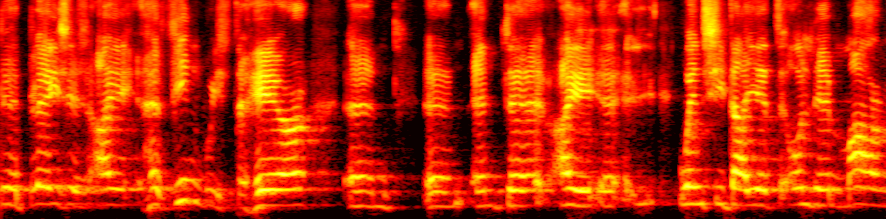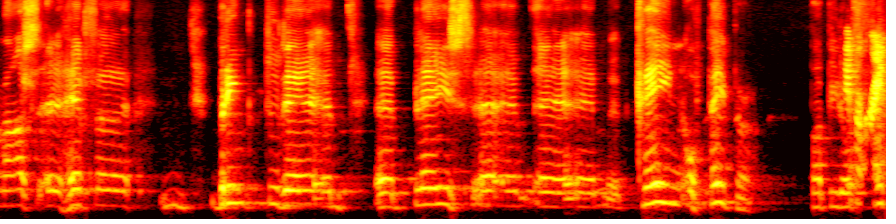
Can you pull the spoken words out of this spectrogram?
the places I have been with the hair and and, and I when she died, all the Marnas have bring to the um, place um, crane of paper. Paper crane,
